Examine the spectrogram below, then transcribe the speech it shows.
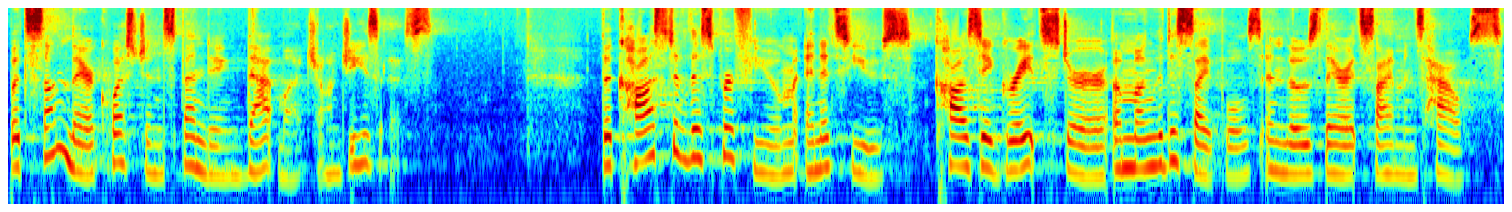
but some there questioned spending that much on Jesus. The cost of this perfume and its use caused a great stir among the disciples and those there at Simon's house.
